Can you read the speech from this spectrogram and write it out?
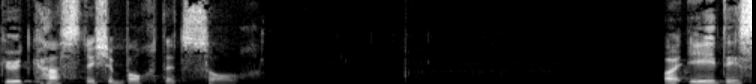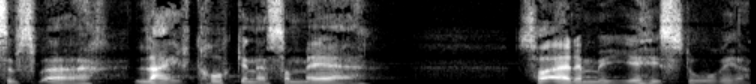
Gud kaster ikke bort et sår. Og i disse uh, leirkrukkene som vi er, så er det mye historie.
